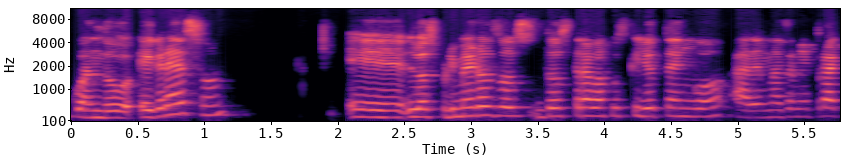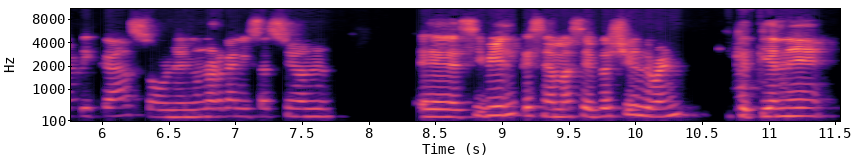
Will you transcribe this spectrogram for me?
cuando egreso, eh, los primeros dos, dos, trabajos que yo tengo, además de mi práctica, son en una organización eh, civil que se llama Save the Children, que tiene,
